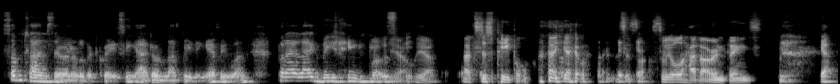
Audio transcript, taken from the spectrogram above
Sometimes they're a little bit crazy. I don't love meeting everyone, but I like meeting most yeah, people. Yeah, that's just people. yeah, just, so we all have our own things. Yeah.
